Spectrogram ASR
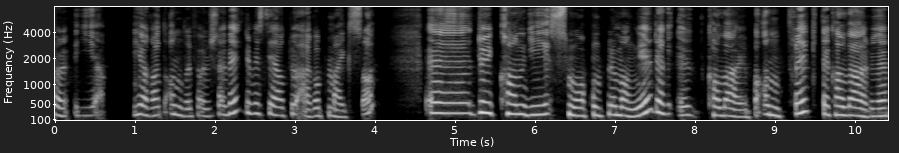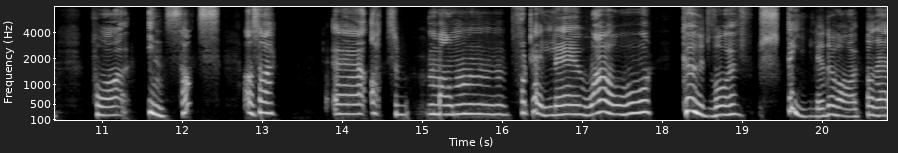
å gjøre at andre føler seg vel. Det vil si at du er oppmerksom. Eh, du kan gi små komplimenter. Det eh, kan være på antrekk, det kan være på innsats. Altså eh, at man forteller 'wow', Gud, hvor stilig du var på det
